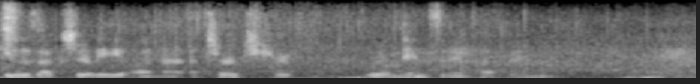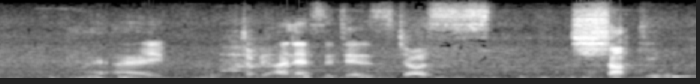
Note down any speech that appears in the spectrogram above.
he was actually on a, a church trip when the incident happened? I, I, to be honest, it is just shocking.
